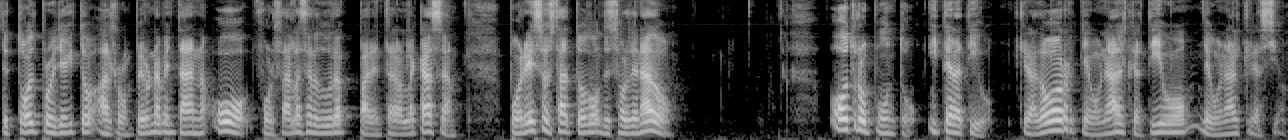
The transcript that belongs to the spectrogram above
de todo el proyecto al romper una ventana o forzar la cerradura para entrar a la casa. Por eso está todo desordenado. Otro punto, iterativo. Creador, diagonal, creativo, diagonal, creación.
